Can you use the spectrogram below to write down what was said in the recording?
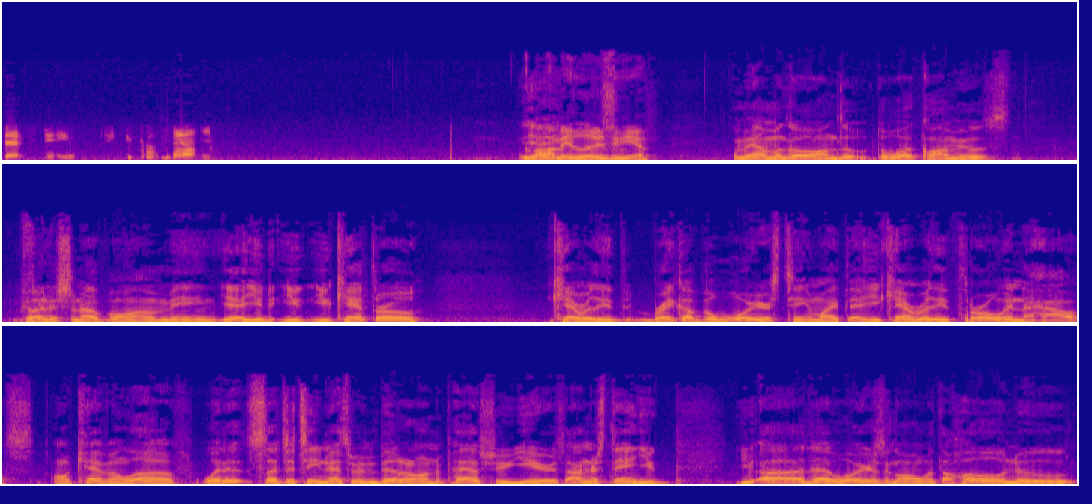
that team because now Yeah. Kwamie losing you. I mean, I'm gonna go on the, the what Kwamie was finishing up on. I mean, yeah, you you you can't throw, you can't really break up a Warriors team like that. You can't really throw in the house on Kevin Love with it, such a team that's been built on the past few years. I understand you, you uh, the Warriors are going with a whole new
